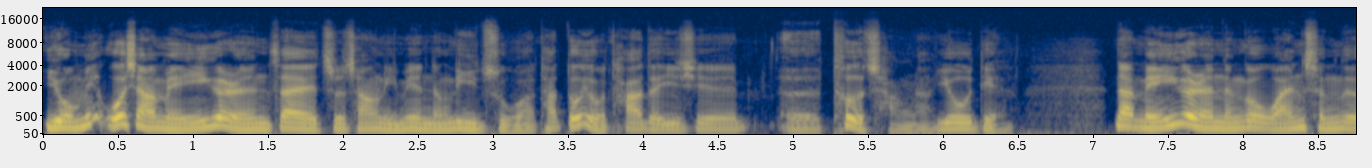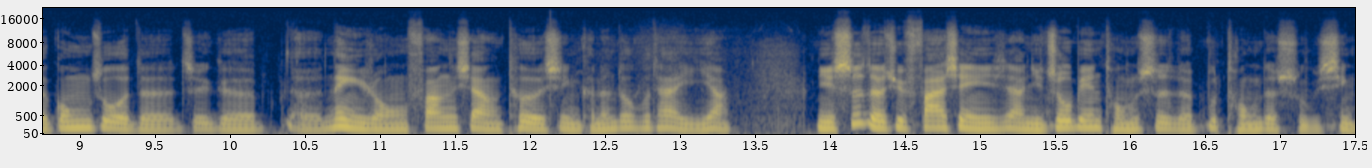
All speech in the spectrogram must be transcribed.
有没有。我想每一个人在职场里面能立足啊，他都有他的一些呃特长啊、优点。那每一个人能够完成的工作的这个呃内容、方向、特性，可能都不太一样。你试着去发现一下你周边同事的不同的属性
